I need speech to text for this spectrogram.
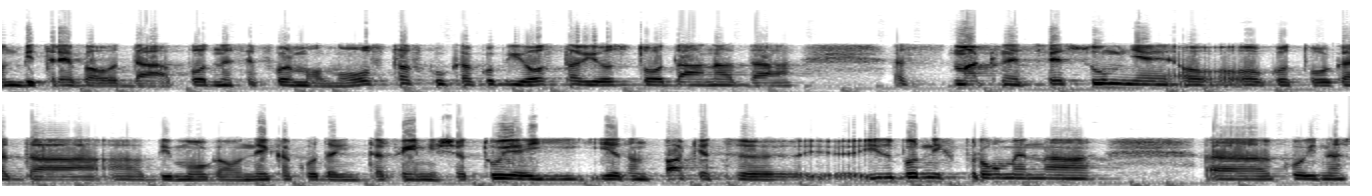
on bi trebao da podnese formalnu ostavku kako bi ostavio 100 dana da smakne sve sumnje oko toga da bi mogao nekako da interveniše. Tu je i jedan paket e, izbornih promjena koji nas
